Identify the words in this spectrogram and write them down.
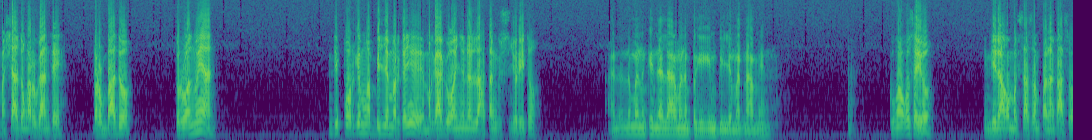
Masyadong arugante. Barumbado. Turuan mo yan. Hindi porke mga bilyamar kayo eh, magagawa nyo ng lahat ang gusto nyo rito. Ano naman ang kinalaman ng pagiging bilyamar namin? Kung ako sa'yo, hindi na ako magsasampa ng kaso.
